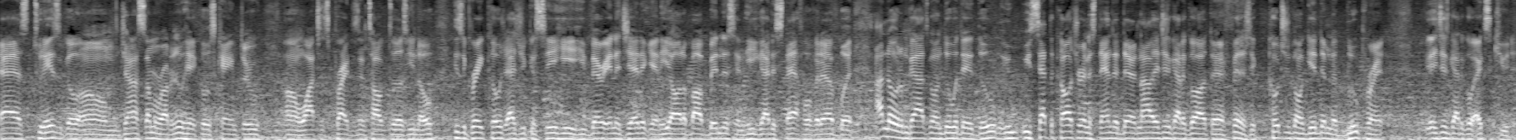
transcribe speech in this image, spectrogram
as two days ago, um, Jon Sumrall, the new head coach, came through, um, watched us practice and talked to us. You know, he's a great coach. As you can see, he he very energetic and he all about business and he got his staff over there. But I know them guys going to do what they do. We, we set the culture and the standard there now. They just got to go out there and finish. The coach is going to give them the blueprint. They just got to go execute it.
